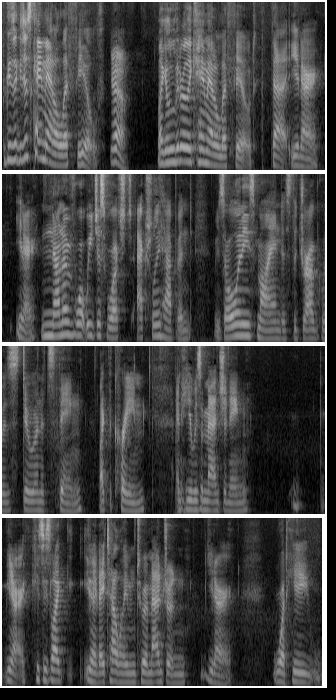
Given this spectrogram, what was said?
because it just came out of left field Yeah. Like it literally came out of left field. That you know, you know, none of what we just watched actually happened. It was all in his mind as the drug was doing its thing, like the cream, and he was imagining. You know, because he's like, you know, they tell him to imagine, you know, what he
